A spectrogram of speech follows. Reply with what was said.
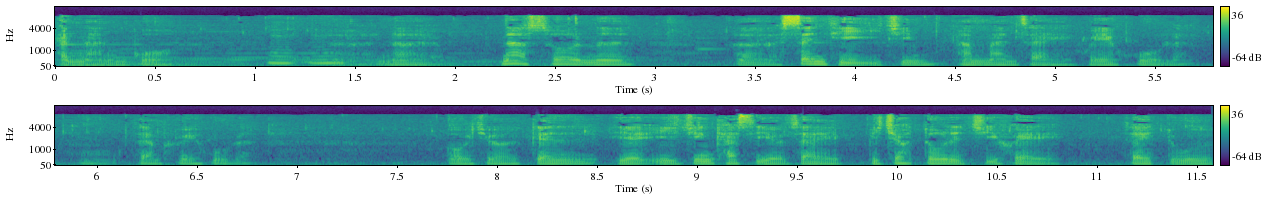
很难过。嗯嗯。那那时候呢，呃，身体已经慢慢在恢复了，嗯，在恢复了。我就跟也已经开始有在比较多的机会在读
